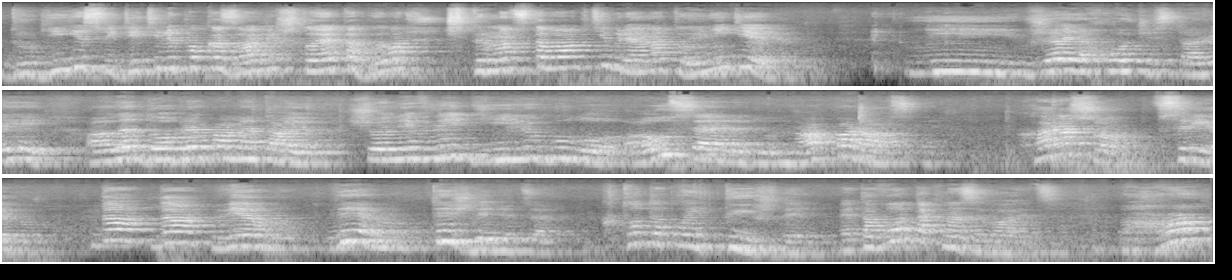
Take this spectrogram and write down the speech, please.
Другие свидетели показали, что это было 14 октября на той неделе. Ні, вже я хоч і старий, але добре пам'ятаю, що не в неділю було, а у середу на Параски. Хорошо, в среду. Да, да, верно. Вірно, тиждень оце. Кто такой тыждень? Это вот так называется? Ага,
